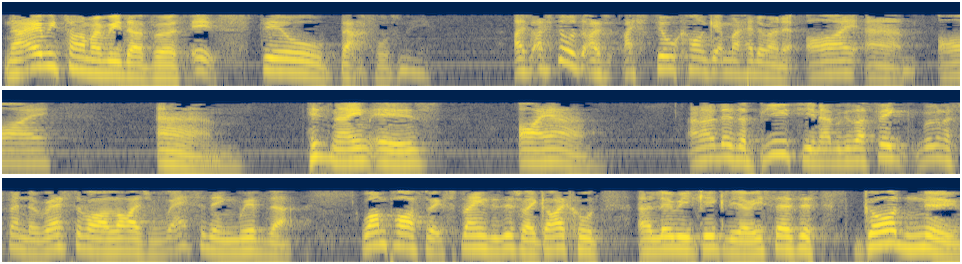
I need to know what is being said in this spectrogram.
Now, every time I read that verse, it still baffles me. I, I still, I, I still can't get my head around it. I am. I am. His name is I am. And there's a beauty in that because I think we're going to spend the rest of our lives wrestling with that. One pastor explains it this way, a guy called uh, Louis Giglio. He says this God knew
